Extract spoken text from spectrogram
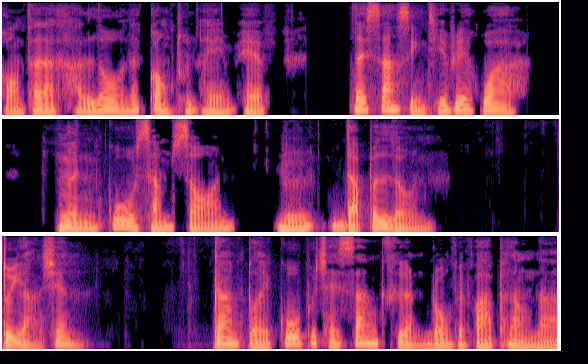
ของธนาคารโลกและกองทุน IMF ได้สร้างสิ่งที่เรียกว่า เงินกู้ซ้ำซ้อนหรือ double loan ตัวอย่างเช่น การปล่อยกู้เพื่อใช้สร้างเขื่อนโรงไฟฟ้าพลังน้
